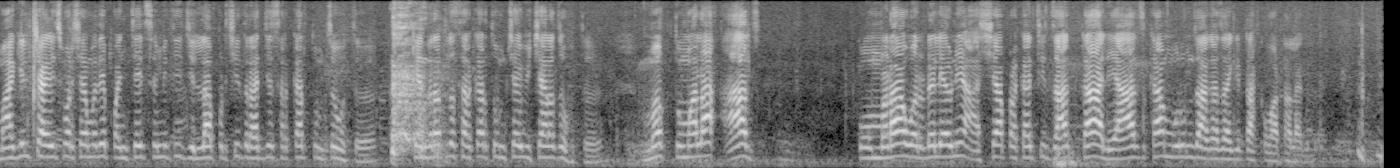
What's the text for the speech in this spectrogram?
मागील चाळीस वर्षामध्ये पंचायत समिती जिल्हा परिषद राज्य सरकार तुमचं होतं. केंद्रातलं सरकार तुमच्या विचाराचं होतं. मग तुम्हाला आज कोंबडा वरडल्याने अशा प्रकारची जाग का आली? आज का मुरुम जागा जागी टाक वाटा लागलं?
